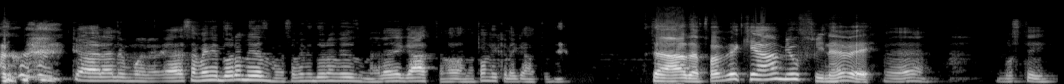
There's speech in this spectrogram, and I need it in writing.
Caralho, mano. É essa vendedora mesmo, essa vendedora mesmo. Ela é gata, lá, dá pra ver que ela é gata. Né? Tá, dá pra ver que é a Milf, né, velho? É, gostei.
